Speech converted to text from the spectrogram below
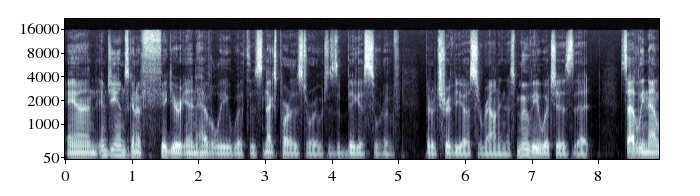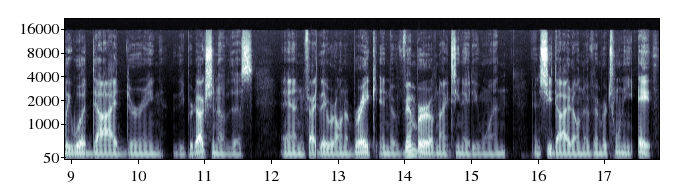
and MGM is going to figure in heavily with this next part of the story, which is the biggest sort of bit of trivia surrounding this movie, which is that sadly Natalie Wood died during the production of this. And in fact, they were on a break in November of 1981, and she died on November 28th.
